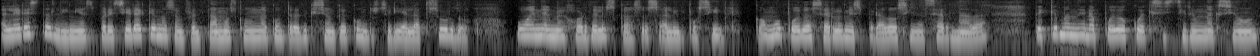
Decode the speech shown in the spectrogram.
Al leer estas líneas pareciera que nos enfrentamos con una contradicción que conduciría al absurdo, o en el mejor de los casos a lo imposible. ¿Cómo puedo hacer lo inesperado sin hacer nada? ¿De qué manera puedo coexistir en una acción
